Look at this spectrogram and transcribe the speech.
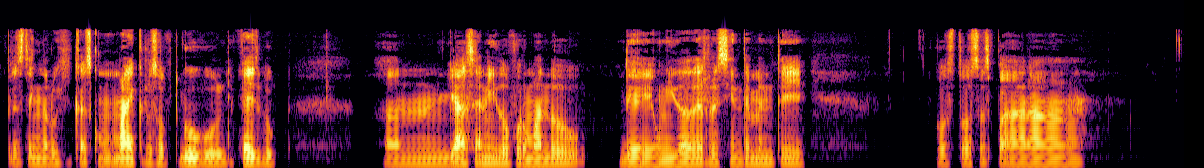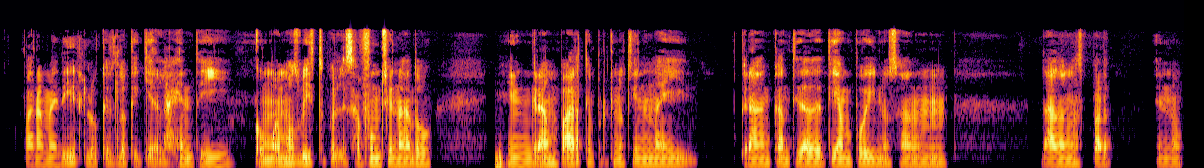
empresas tecnológicas como Microsoft, Google, Facebook, ya se han ido formando de unidades recientemente costosas para para medir lo que es lo que quiere la gente. Y como hemos visto pues les ha funcionado en gran parte porque nos tienen ahí gran cantidad de tiempo y nos han dado en las en lo,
